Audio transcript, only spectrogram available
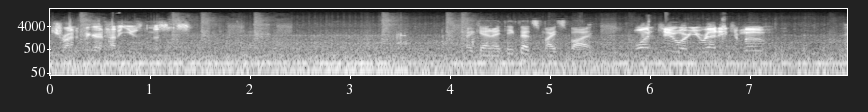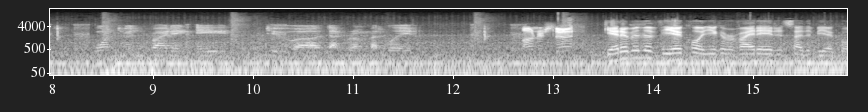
Trying to figure out how to use the missiles. Again, I think that's my spot. One, two, are you ready to move? One two is providing aid to uh, Decrum medical aid. Understood. Get him in the vehicle, and you can provide aid inside the vehicle.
